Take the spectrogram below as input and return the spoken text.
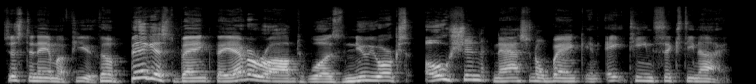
just to name a few. The biggest bank they ever robbed was New York's Ocean National Bank in 1869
